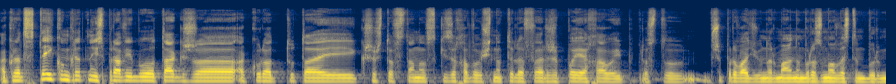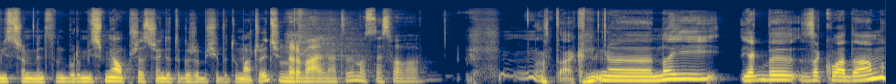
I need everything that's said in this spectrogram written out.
Akurat w tej konkretnej sprawie było tak, że akurat tutaj Krzysztof Stanowski zachował się na tyle fair, że pojechał i po prostu przeprowadził normalną rozmowę z tym burmistrzem, więc ten burmistrz miał przestrzeń do tego, żeby się wytłumaczyć. Normalna, to mocne słowa. No tak. E, no i jakby zakładam,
